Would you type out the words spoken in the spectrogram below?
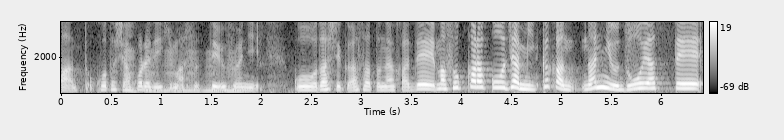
バンと今年はこれでいきますっていうふうにこう出してくださった中で、まあ、そこからこうじゃあ3日間何をどうやって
